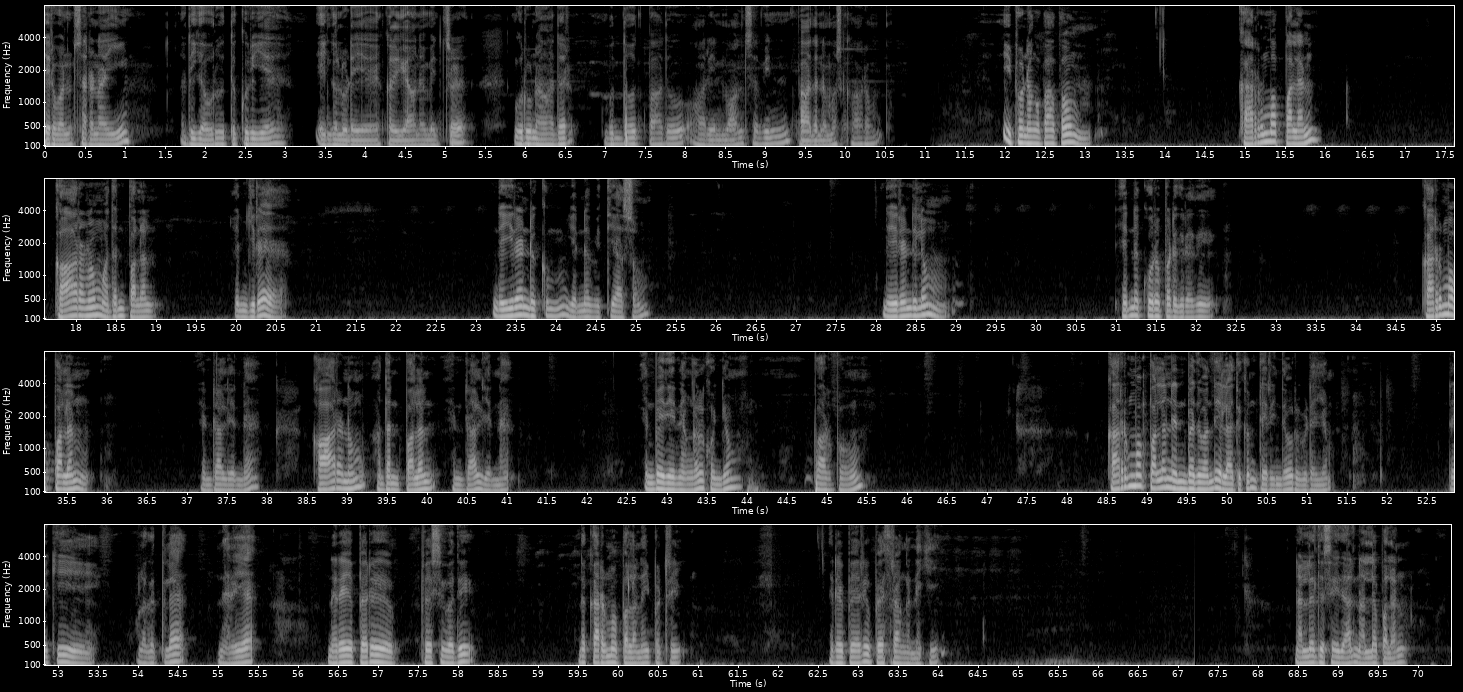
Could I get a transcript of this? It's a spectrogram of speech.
திருவன் சரணாயி. அதி கௌரவத்துக்குரிய எங்களுடைய கல்யாண மித்ர குருநாதர் புத்தோத்பாதோ ஆரின் வான்சவின் பாத நமஸ்காரம். இப்போ நாங்கள் பார்ப்போம். கர்ம பலன் காரணம் அதன் பலன் என்கிற இந்த இரண்டுக்கும் என்ன வித்தியாசம்? இந்த இரண்டிலும் என்ன கூறப்படுகிறது? கர்ம பலன் என்றால் என்ன? காரணம் அதன் பலன் என்றால் என்ன? என்பதை நாங்கள் கொஞ்சம் பார்ப்போம். கர்ம பலன் என்பது வந்து எல்லாத்துக்கும் தெரிந்த ஒரு விடயம். இன்றைக்கு உலகத்தில் நிறைய நிறைய பேர் பேசுவது இந்த கர்ம பலனை பற்றி. நிறைய பேர் பேசுகிறாங்க இன்றைக்கி நல்லது செய்தால் நல்ல பலன்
